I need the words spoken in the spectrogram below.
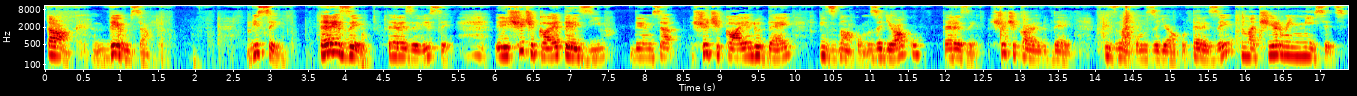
Так, дивимося. Віси. Терези. Терези, віси. Е, Що чекає Терезів? Дивимося, що чекає людей під знаком зодіаку Терези. Що чекає людей під знаком зодіаку Терези на червень місяць?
